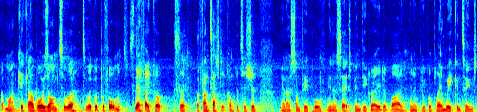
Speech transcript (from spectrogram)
that might kick our boys on to a, to a good performance. It's the FA Cup. It's a, a fantastic competition. You know, some people, you know, say it's been degraded by, you know, people playing weakened teams.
